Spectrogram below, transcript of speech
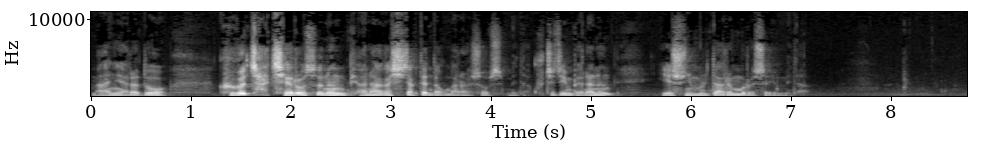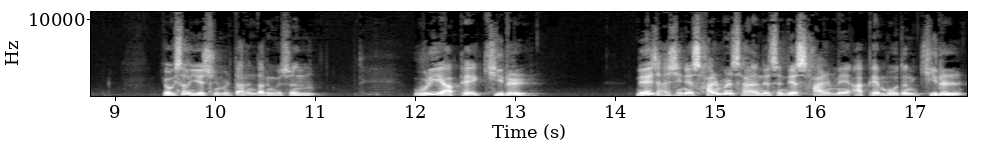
많이 알아도 그것 자체로서는 변화가 시작된다고 말할 수 없습니다. 구체적인 변화는 예수님을 따름으로써입니다. 여기서 예수님을 따른다는 것은 우리 앞의 길을 내 자신의 삶을 사는 데서 내 삶의 앞에 모든 길을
